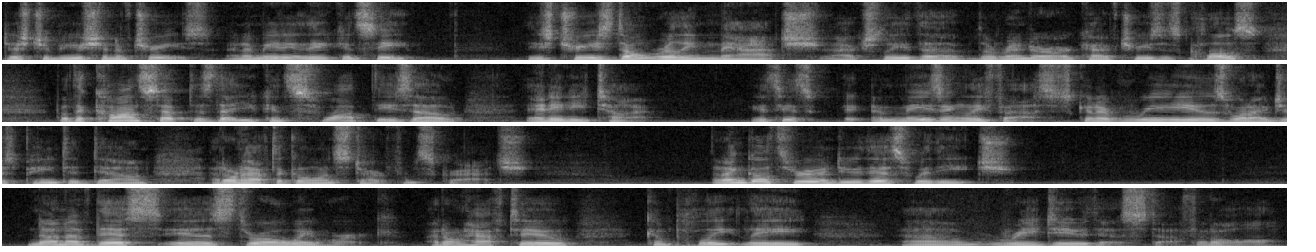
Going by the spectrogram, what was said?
distribution of trees. And immediately you can see these trees don't really match actually the, the render archive trees is close, but the concept is that you can swap these out at any time. You can see it's amazingly fast. It's going to reuse what I just painted down. I don't have to go and start from scratch. And I can go through and do this with each. None of this is throwaway work. I don't have to completely um, redo this stuff at all.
